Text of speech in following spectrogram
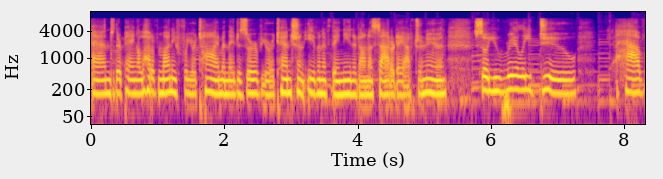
and they're paying a lot of money for your time and they deserve your attention even if they need it on a Saturday afternoon. So you really do have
